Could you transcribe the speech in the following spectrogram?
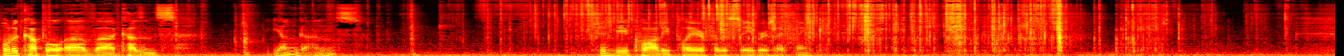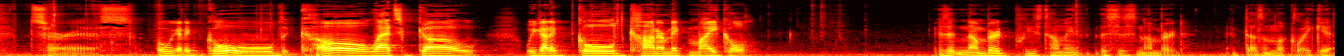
Pulled a couple of uh, Cozens Young Guns. Should be a quality player for the Sabres, I think. Turris. Oh, we got a gold. Oh, let's go. We got a gold Connor McMichael. Is it numbered? Please tell me this is numbered. It doesn't look like it.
